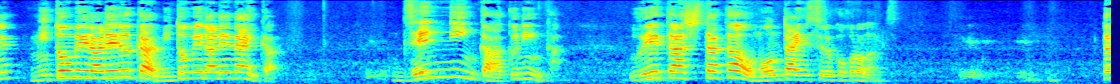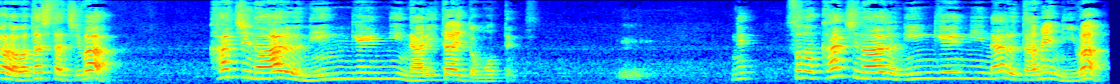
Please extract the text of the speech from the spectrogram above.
ね、認められるか認められないか。善人か悪人か。上か下かを問題にする心なんです。だから私たちは価値のある人間になりたいと思ってるんです。ね。その価値のある人間になるためには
